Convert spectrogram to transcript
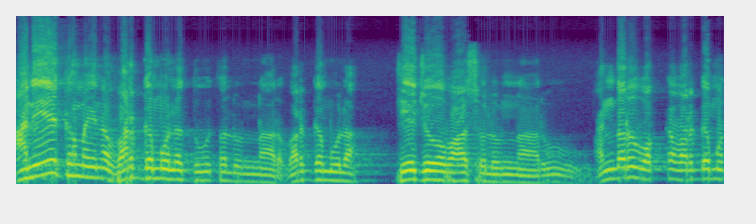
అనేకమైన వర్గముల దూతలు ఉన్నారు వర్గముల తేజోవాసులు ఉన్నారు అందరూ ఒక్క వర్గము.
